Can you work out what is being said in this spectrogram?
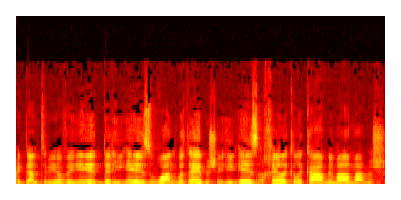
identity of a Yid, that he is one with Eibusha. He is a chelik elikah mimal mamish.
